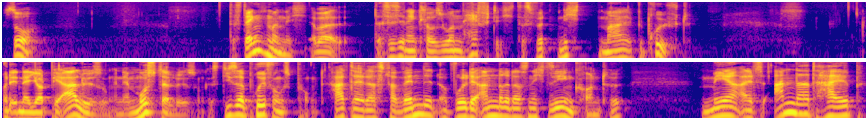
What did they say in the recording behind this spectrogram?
So. Das denkt man nicht, aber das ist in den Klausuren heftig. Das wird nicht mal geprüft. Und in der JPA-Lösung, in der Musterlösung, ist dieser Prüfungspunkt, hat er das verwendet, obwohl der andere das nicht sehen konnte, mehr als anderthalb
